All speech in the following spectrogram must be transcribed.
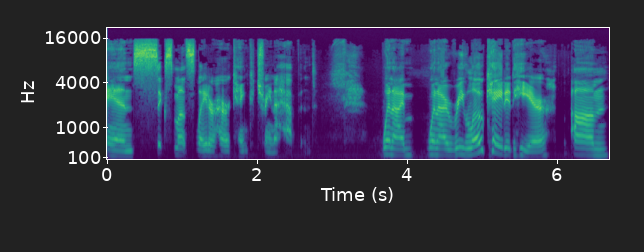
and six months later, Hurricane Katrina happened. When I when I relocated here, um,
